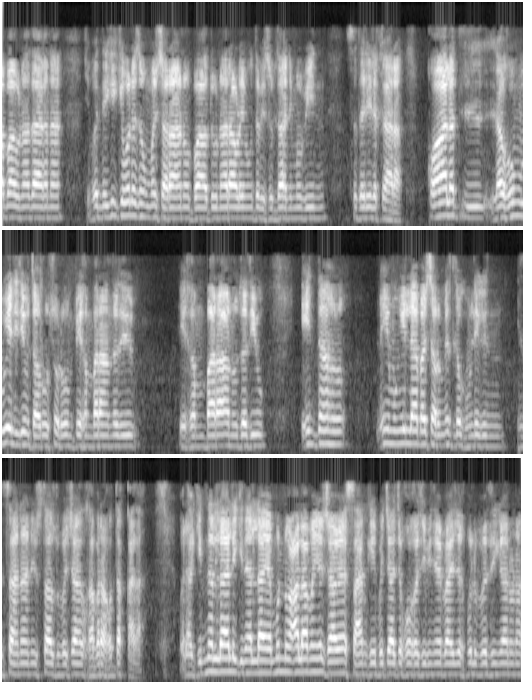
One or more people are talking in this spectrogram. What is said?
اباونا داغنا چې بندگی کې ولې زموږ مشرانو پاتونه راوړې مونږ ته سلطان مبین صدلیل کارا قالت لهم ویل دیو ته رسولهم پیغمبران دی پیغمبرانو د دیو اذا نه مونږ الا بشر مثلکم لیکن انسانان استاد بشر خبره خو دقه ده ولكن الله لیکن الله يمن على من يشاء احسان کوي بچا چې خو غشي بنه باید خپل بندګانو نه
